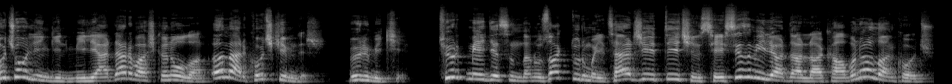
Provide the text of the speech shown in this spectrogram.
Koç Holding'in milyarder başkanı olan Ömer Koç kimdir? Bölüm 2 Türk medyasından uzak durmayı tercih ettiği için sessiz milyarder lakabını alan Koç,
